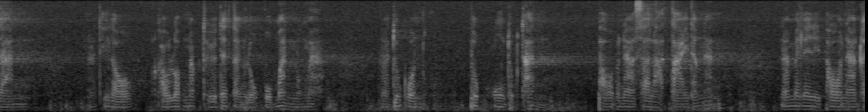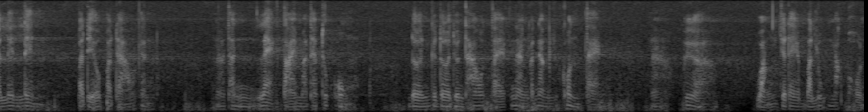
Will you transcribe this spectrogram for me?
จารย์นะที่เรา เคารพนับถือได้แต่งหลวงปู่มั่นลงมา ทุกคนทุกองค์ทุกท่าน ภาวนาสละตายทั้งนั้นนะไม่ได้ภาวนากันเล่นๆประเดี๋ยวประดาวกันนะท่านแลกตายมาแทบทุกองค์ เดินก็เดินจนเท้าแตกนั่งก็นั่งจนก้นแตกนะเพื่อหวังจะได้บรรลุมรรคผล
